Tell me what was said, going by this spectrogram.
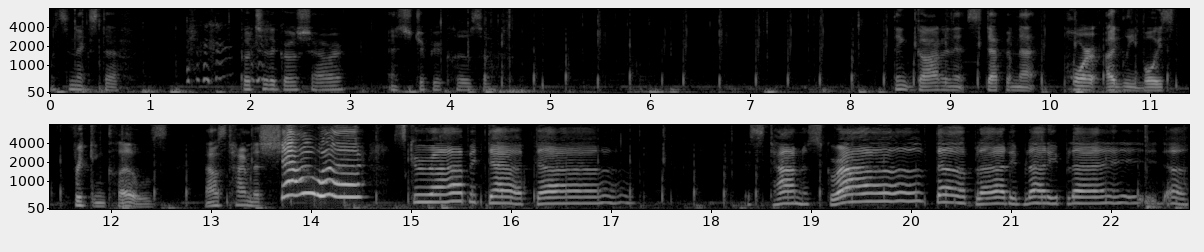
What's the next step? Go to the girls' shower and strip your clothes off. Thank God I didn't step in that poor ugly boy's freaking clothes. Now it's time to shower. Scrub it dub dub. It's time to scrub the bloody bloody blood. Uh.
